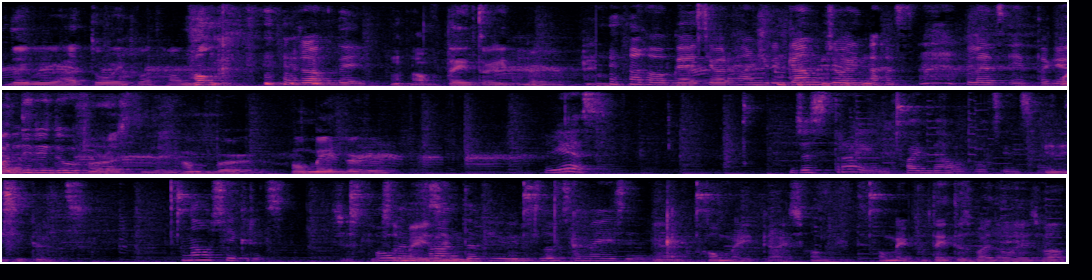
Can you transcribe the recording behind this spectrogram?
Today we had to wait what, how long? Rough day. Half day to eat burger. Oh, guys, you're hungry. Come join us. Let's eat together. What did you do for us today? Humber, homemade burger? Yes. Just try and find out what's inside. Any secrets? No secrets. Just looks All amazing. in front of you. It looks amazing. Yeah, homemade guys, homemade. Homemade potatoes by the way as well.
